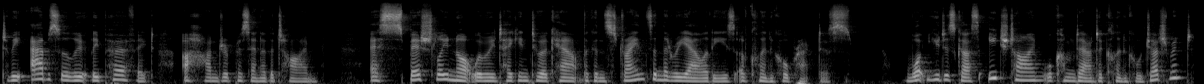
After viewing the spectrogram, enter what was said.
to be absolutely perfect 100% of the time especially not when we take into account the constraints and the realities of clinical practice. What you discuss each time will come down to clinical judgment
